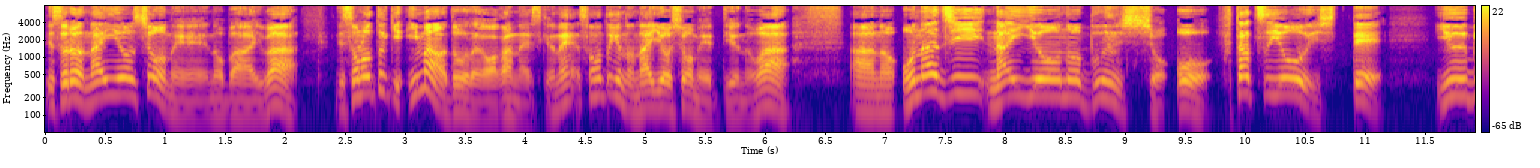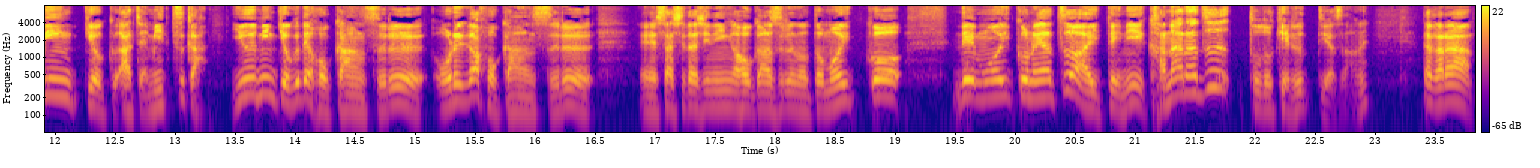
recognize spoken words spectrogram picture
で、それを内容証明の場合は、で、その時、今はどうだかわかんないですけどね、その時の内容証明っていうのは、あの、同じ内容の文書を2つ用意して、郵便局、あ、じゃあ3つか。郵便局で保管する、俺が保管する、えー差出人が保管するのともう一個、で、もう一個のやつを相手に必ず届けるっていうやつだね。だから、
